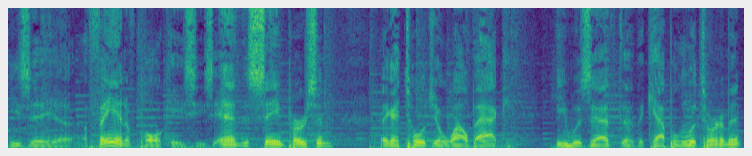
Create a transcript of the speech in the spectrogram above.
he's a, uh, a fan of Paul Casey's. And the same person, like I told you a while back, he was at the, the Kapalua tournament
